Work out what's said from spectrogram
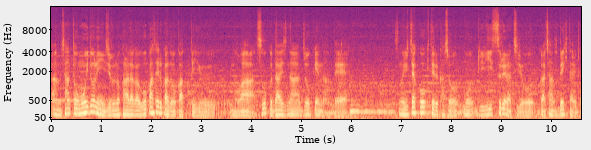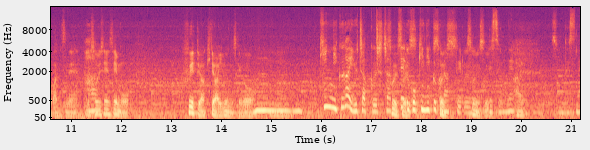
あのちゃんと思い通りに自分の体が動かせるかどうかっていうのはすごく大事な条件なんで。その癒着起きてる箇所もリリースするような治療がちゃんとできたりとかですね、はい、そういう先生も増えてはきてはいるんですけど、筋肉が癒着しちゃって動きにくくなってるんですよね。そうですね。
